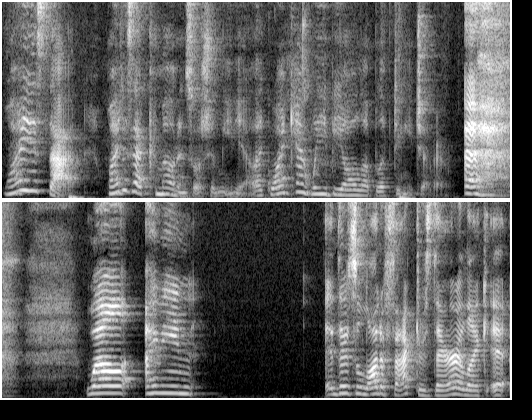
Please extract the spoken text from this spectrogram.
why is that? Why does that come out in social media? Like why can't we be all uplifting each other? Well, I mean, there's a lot of factors there. Like, it,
